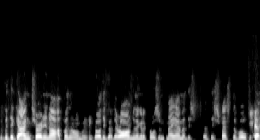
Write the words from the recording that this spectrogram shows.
with the gang turning up and oh my god, they've got their arms and they're going to cause some mayhem at this at this festival. Yeah.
